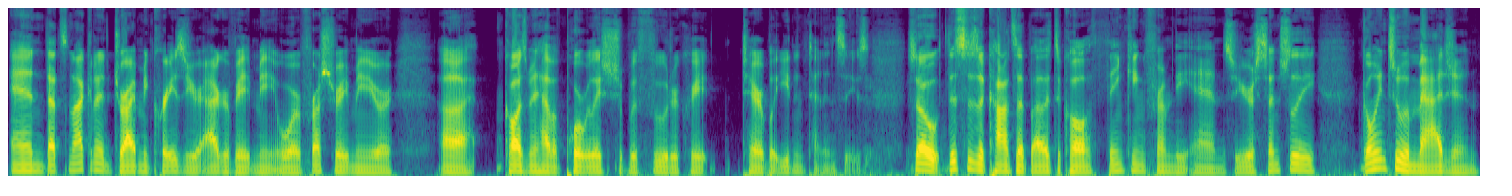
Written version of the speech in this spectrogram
And that's not going to drive me crazy or aggravate me or frustrate me or uh, cause me to have a poor relationship with food or create terrible eating tendencies. So, this is a concept I like to call thinking from the end. So, you're essentially going to imagine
